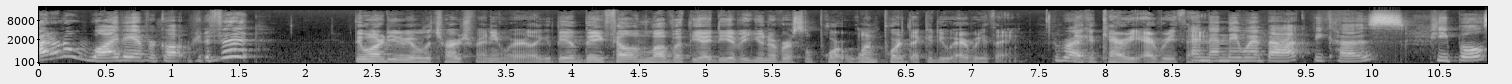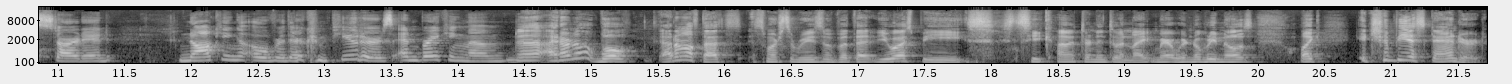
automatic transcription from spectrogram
I don't know why they ever got rid of it. They wanted you to be able to charge from anywhere. Like they, they fell in love with the idea of a universal port, one port that could do everything. Right. That could carry everything. And then they went back because people started knocking over their computers and breaking them. Uh, I don't know. Well, I don't know if that's as much the reason, but that USB C kind of turned into a nightmare where nobody knows. Like, it should be a standard.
